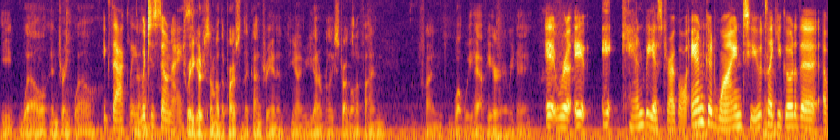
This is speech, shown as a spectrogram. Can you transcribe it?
eat well and drink well. exactly, which is so nice. Where you go to some other parts of the country and it, you know you got to really struggle to find find what we have here every day. It re- it it can be a struggle, and good wine too. It's Yeah. like you go to the a,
